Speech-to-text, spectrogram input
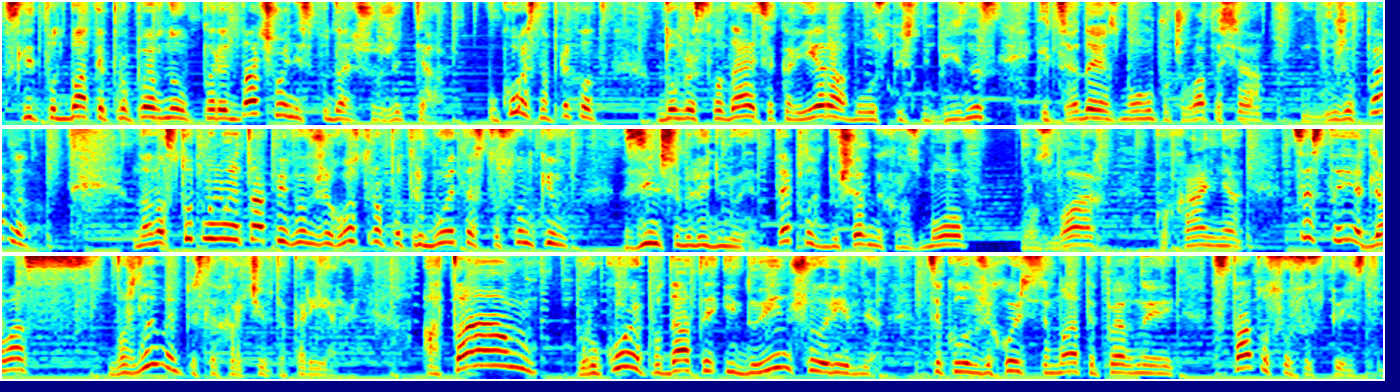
слід подбати про певну передбачуваність подальшого життя. У когось, наприклад, добре складається кар'єра або успішний бізнес, і це дає змогу почуватися дуже впевнено. На наступному етапі ви вже гостро потребуєте стосунків з іншими людьми, теплих душевних розмов, розваг, кохання. Це стає для вас важливим після харчів та кар'єри. А там рукою подати і до іншого рівня це коли вже хочеться мати певний статус у суспільстві.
